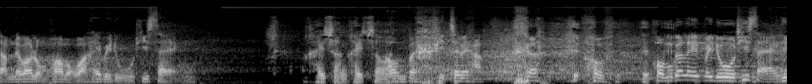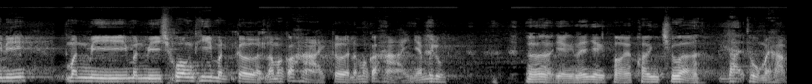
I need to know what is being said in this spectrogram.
จำได้ว่าหลวงพ่อบอกว่าให้ไปดูที่แสง ใครสั่งใครสอนเอาไปผิดใช่ไหมครับผมผมก็เลยไปดูที่แสงทีนี้มันมีมันมีช่วงที่มันเกิดแล้วมันก็หายเกิดแล้วมันก็หายอย่างเงี้ยไม่รู้เออ อย่างนั้นยังพอค่อยชั่ว ได้ถูกไหมครับ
